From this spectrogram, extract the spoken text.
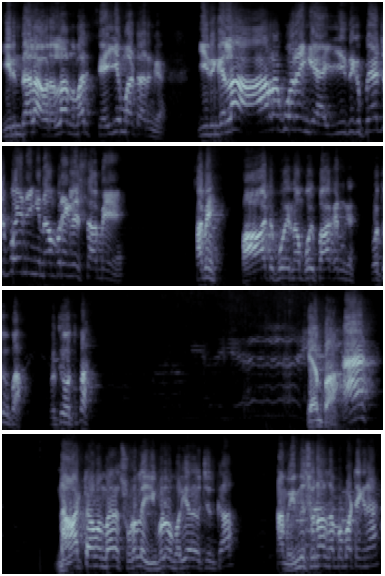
இருந்தாலும் அவரெல்லாம் அந்த மாதிரி செய்ய மாட்டாருங்க. இதுங்கெல்லாம் அற குறைங்க இதுக்கு பேச்சு போய் நீங்க நம்புறீங்களே சாமி. சாமி பாட்டு போய் நான் போய் பாக்கணுங்க ஒத்துக்குப்பா ஒத்து ஒத்துப்பா. ஏன்பா? நாட்டாம மேல சுடல இவ்வளவு மரியாதை வச்சிருக்கான் நாம இன்னும் சொன்னாலும் நம்ப மாட்டேங்கிறேன்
